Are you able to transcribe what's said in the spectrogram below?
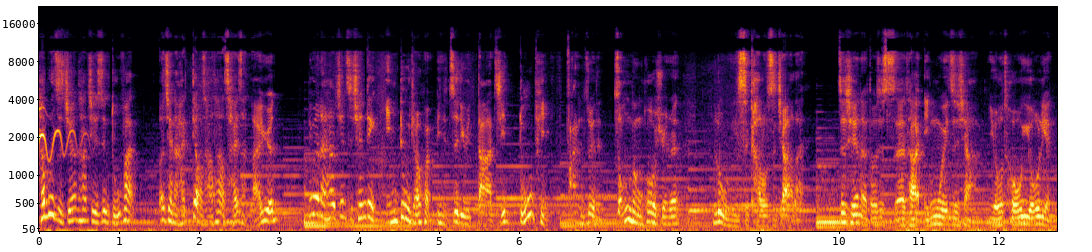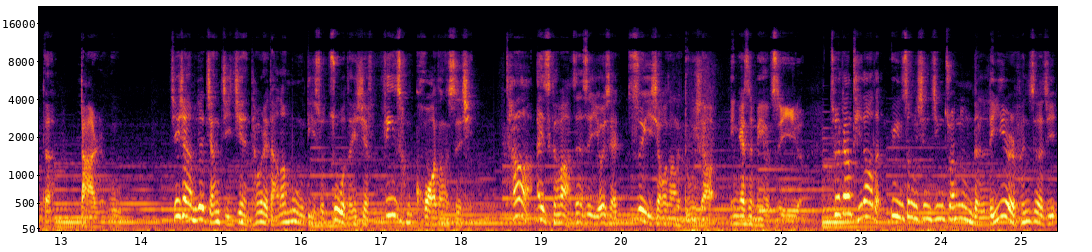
他不止揭穿他其实是个毒贩，而且呢还调查他的财产来源。另外呢还要坚持签订引渡条款，并且致力于打击毒品犯罪的总统候选人路易斯·卡洛斯·加兰。这些呢都是死在他淫威之下有头有脸的大人物。接下来我们就讲几件他为了达到目的所做的一些非常夸张的事情。他艾斯科巴真的是有史以来最嚣张的毒枭，应该是没有之一了。除了刚提到的运送现金专用的里尔喷射机，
